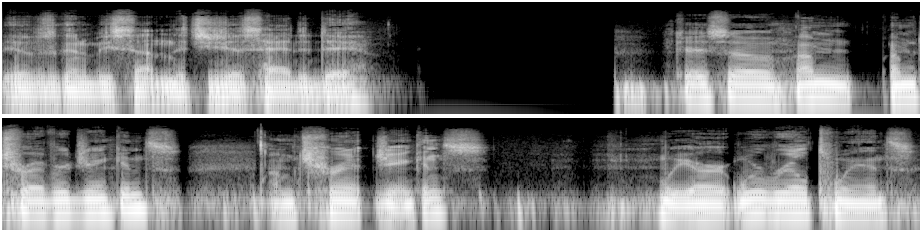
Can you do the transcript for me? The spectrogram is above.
it was going to be something that you just had to do. Okay, so I'm I'm Trevor Jenkins. I'm Trent Jenkins. We are we're real twins.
